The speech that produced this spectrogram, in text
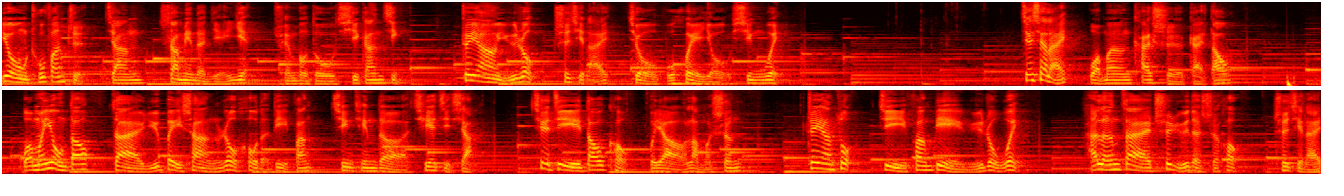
用厨房纸将上面的粘液全部都吸干净，这样鱼肉吃起来就不会有腥味。接下来我们开始改刀，我们用刀在鱼背上肉厚的地方轻轻地切几下，切记刀口不要那么深，这样做既方便鱼肉味，还能在吃鱼的时候吃起来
